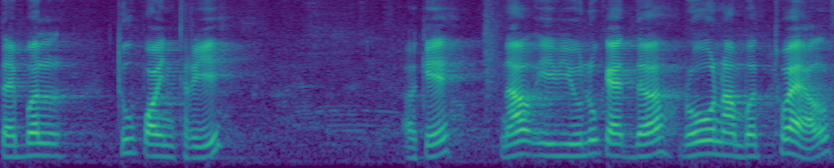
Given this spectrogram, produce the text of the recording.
table 2.3. Okay. Now, if you look at the row number 12,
